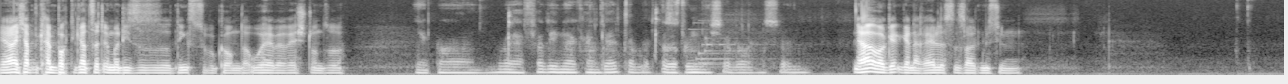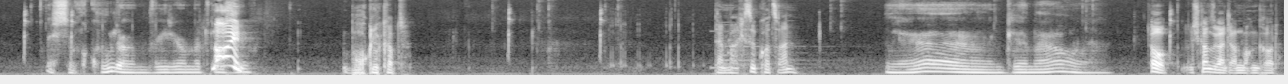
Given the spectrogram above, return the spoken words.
Ja, ich habe keinen Bock, die ganze Zeit immer diese Dings zu bekommen, da Urheberrecht und so. Ja, aber wir verdienen ja kein Geld damit. Also du nicht, aber deswegen. Ja, aber ge generell ist es halt ein bisschen. Ist doch cooler im Video mit. Nein! Boah, Glück gehabt. Dann mach ich sie kurz an. Musik. Ja, genau. Oh, ich kann sie gar nicht anmachen gerade. Das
